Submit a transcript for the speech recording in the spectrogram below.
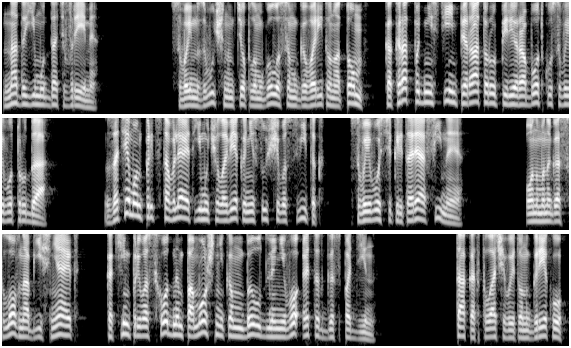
Надо ему дать время. Своим звучным теплым голосом говорит он о том, как рад поднести императору переработку своего труда. Затем он представляет ему человека, несущего свиток, своего секретаря Финея. Он многословно объясняет, каким превосходным помощником был для него этот господин. Так отплачивает он греку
